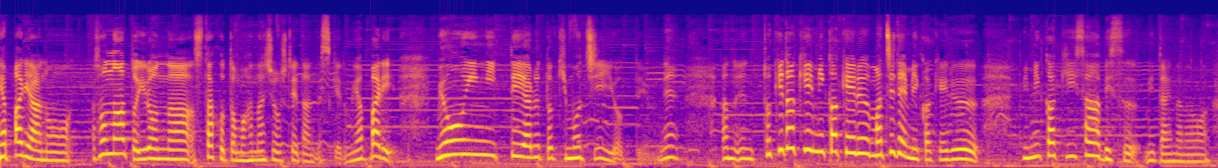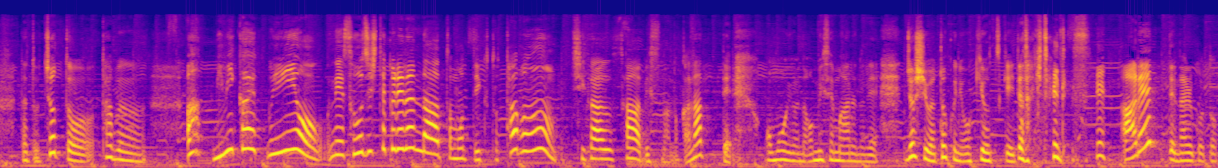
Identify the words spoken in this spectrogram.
やっぱりあのその後いろんなスタッフとも話をしてたんですけどもやっぱり病院に行ってやると気持ちいいよっていうね。あの時々見かける街で見かける耳かきサービスみたいなのはだとちょっと多分あ耳か耳をね掃除してくれるんだと思っていくと多分違うサービスなのかなって思うようなお店もあるので女子は特にお気をつけいただきたいですね。あれってなること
